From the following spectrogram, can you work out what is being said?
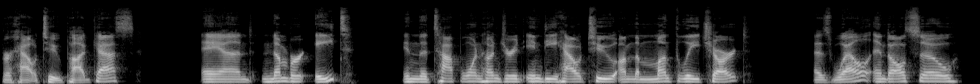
for how to podcasts. And number eight in the top 100 indie how to on the monthly chart as well. And also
